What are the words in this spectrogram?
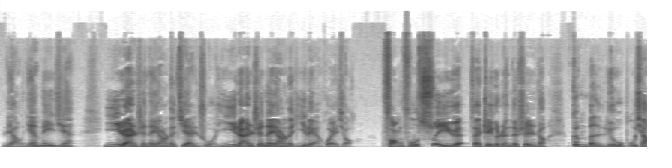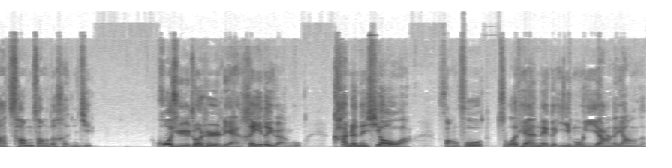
两年没见，依然是那样的健硕，依然是那样的一脸坏笑，仿佛岁月在这个人的身上根本留不下沧桑的痕迹。或许说是脸黑的缘故，看着那笑啊，仿佛昨天那个一模一样的样子。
